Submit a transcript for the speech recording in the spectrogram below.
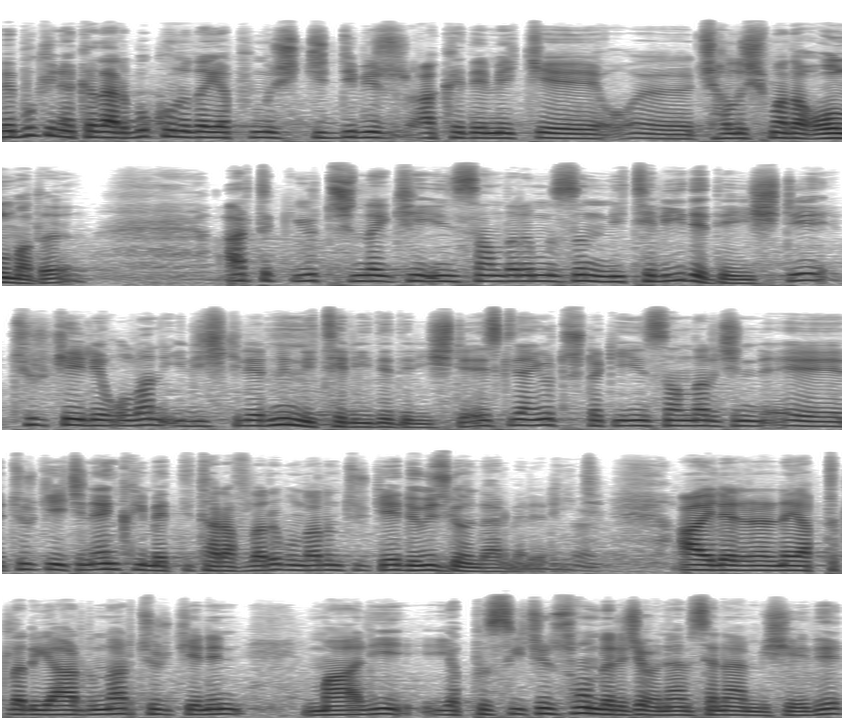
Ve bugüne kadar bu konuda yapılmış ciddi bir akademik e, e, çalışma da olmadı. Artık yurt dışındaki insanlarımızın niteliği de değişti. Türkiye ile olan ilişkilerinin niteliği de değişti. Eskiden yurt dışındaki insanlar için, e, Türkiye için en kıymetli tarafları bunların Türkiye'ye döviz göndermeleriydi. Ailelerine yaptıkları yardımlar Türkiye'nin mali yapısı için son derece önemsenen bir şeydi.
